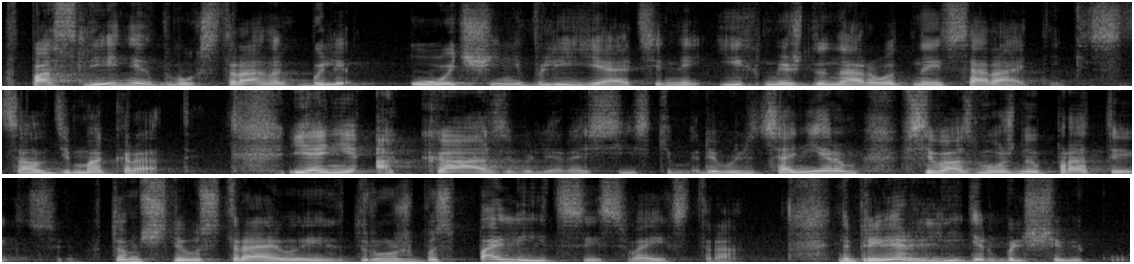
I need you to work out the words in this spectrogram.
В последних двух странах были очень влиятельны их международные соратники, социал-демократы. И они оказывали российским революционерам всевозможную протекцию, в том числе устраивая их дружбу с полицией своих стран. Например, лидер большевиков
